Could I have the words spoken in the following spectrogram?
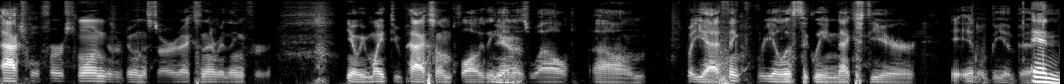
actual first one because we're doing the starter decks and everything for, you know, we might do PAX Unplugged again Yeah. as well. Um, but yeah, I think realistically next year it, it'll be a bit. and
